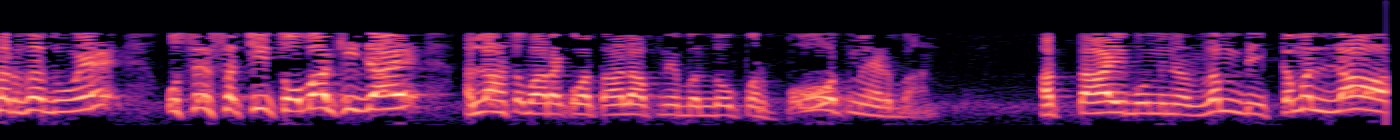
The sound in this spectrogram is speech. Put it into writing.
سرزد ہوئے، اسے سچی توبہ کی جائے اللہ تبارک و تعالیٰ اپنے بندوں پر بہت مہربان۔ اتائب من الزمبی کم اللہ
